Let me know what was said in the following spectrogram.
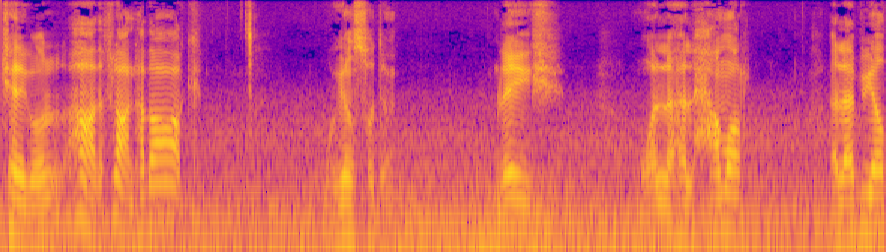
كان يقول هذا فلان هذاك. وينصدم. ليش؟ ولا هالحمر الأبيض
